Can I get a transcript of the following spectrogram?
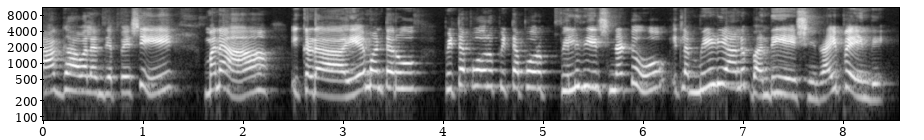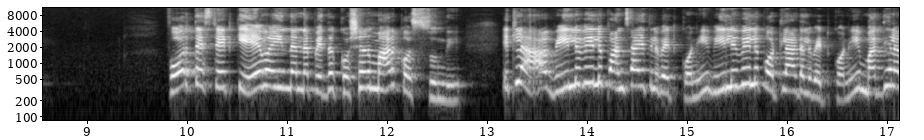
నాకు కావాలని చెప్పేసి మన ఇక్కడ ఏమంటారు పిట్టపోరు పిట్టపోరు పిల్లి తీర్చినట్టు ఇట్లా మీడియాను బందీ చేసిండ్రు. అయిపోయింది. ఫోర్త్ ఎస్టేట్కి ఏమైందన్న పెద్ద క్వశ్చన్ మార్క్ వస్తుంది. ఇట్లా వీళ్ళు వీళ్ళు పంచాయతీలు పెట్టుకొని వీళ్ళు వీళ్ళు కొట్లాటలు పెట్టుకొని మధ్యలో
